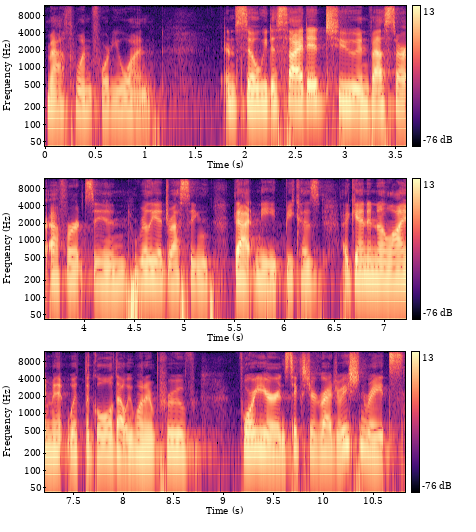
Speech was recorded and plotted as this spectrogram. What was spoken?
Math 141. And so we decided to invest our efforts in really addressing that need because, again, in alignment with the goal that we want to improve four-year and six-year graduation rates,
